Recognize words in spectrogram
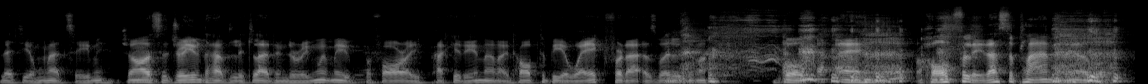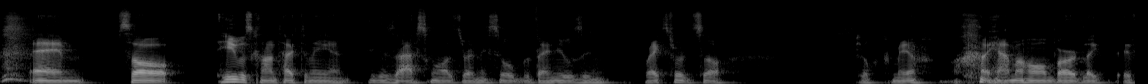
let the young lad see me. Do you know, it's a dream to have the little lad in the ring with me before I pack it in, and I'd hope to be awake for that as well, you know. but um, hopefully, that's the plan. You know, um, so he was contacting me, and he was asking, was there any sub venues in Wexford? So look, come here. I am a home bird. Like if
